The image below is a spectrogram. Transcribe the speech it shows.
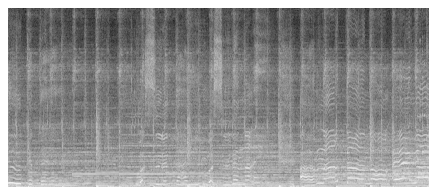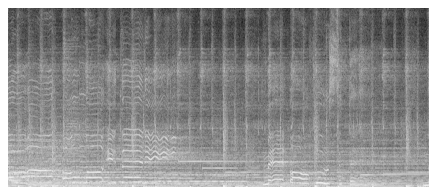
けて。忘れたい忘れない。あなたの笑顔思い出に。目を伏せて。夏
